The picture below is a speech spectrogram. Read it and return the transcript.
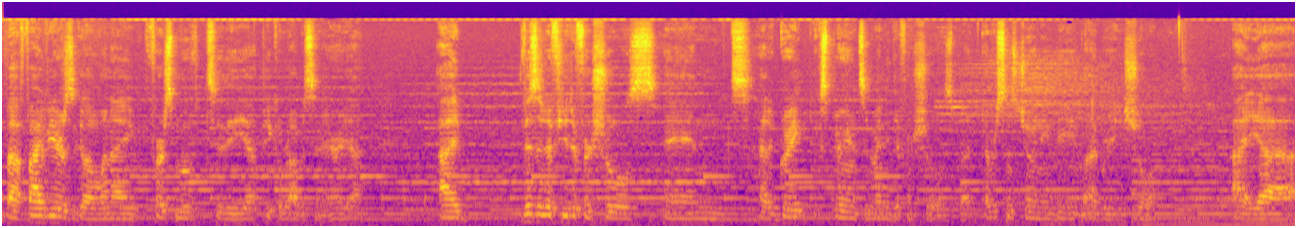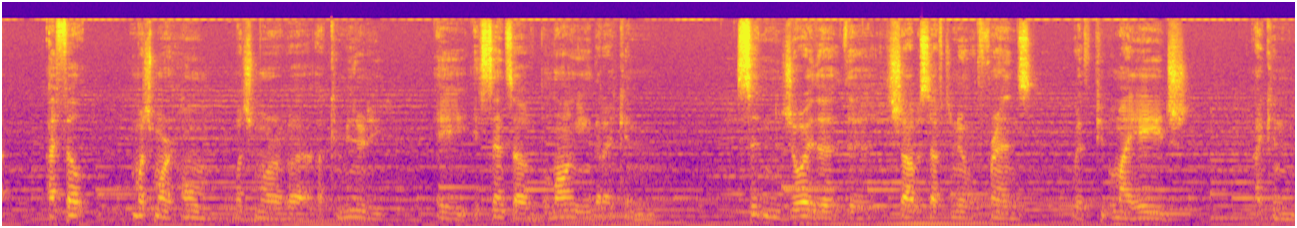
About five years ago when I first moved to the uh, Pico Robertson area, I visited a few different shuls and had a great experience in many different shuls, but ever since joining the library shul, I, uh, I felt much more at home, much more of a, a community, a, a sense of belonging that I can sit and enjoy the, the Shabbos afternoon with friends, with people my age. I can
